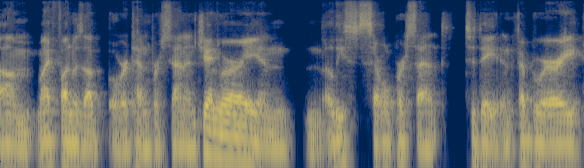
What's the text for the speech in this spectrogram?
Um, my fund was up over 10% in January and at least several percent to date in February.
